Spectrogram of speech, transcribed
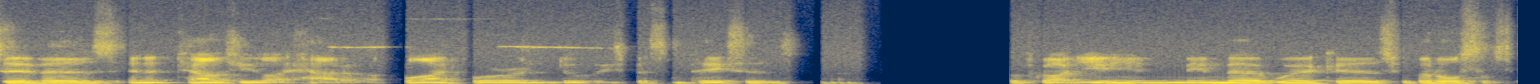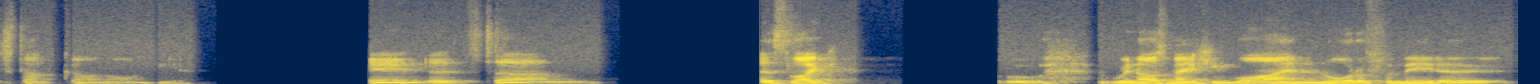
servers and it tells you like how to apply for it and do all these bits and pieces. We've got union member workers, we've got all sorts of stuff going on here. And it's um it's like when I was making wine, in order for me to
